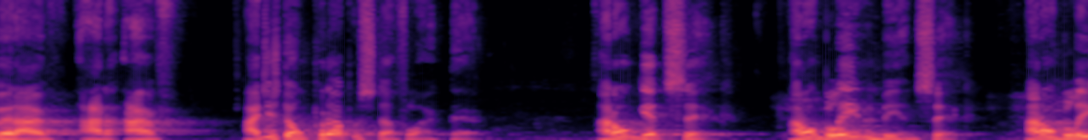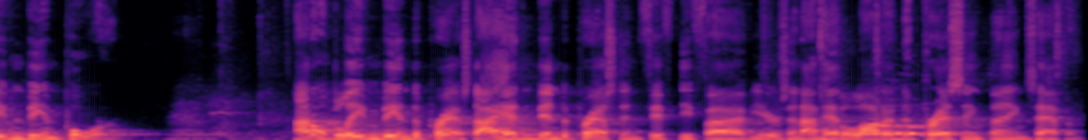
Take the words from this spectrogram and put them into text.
But I've, I, I've, I just don't put up with stuff like that. I don't get sick. I don't believe in being sick. I don't believe in being poor. I don't believe in being depressed. I hadn't been depressed in 55 years, and I've had a lot of depressing things happen.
